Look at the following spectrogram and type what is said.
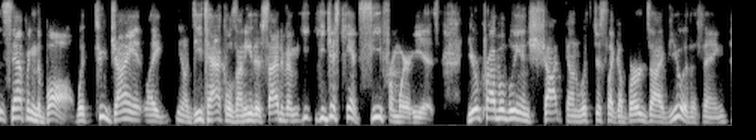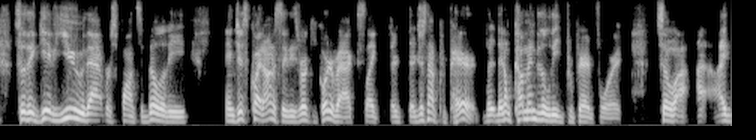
snapping the ball with two giant like you know d tackles on either side of him he, he just can't see from where he is. You're probably in shotgun with just like a bird's eye view of the thing. So they give you that responsibility. And just quite honestly these rookie quarterbacks like they're, they're just not prepared. They're, they do not come into the league prepared for it. So I, I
